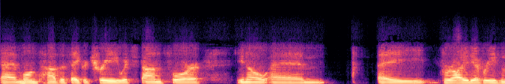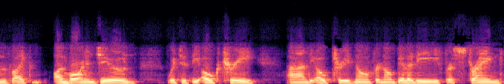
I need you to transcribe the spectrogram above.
uh, month has a sacred tree, which stands for, you know, um, a variety of reasons. Like I'm born in June, which is the oak tree, and the oak tree is known for nobility, for strength,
